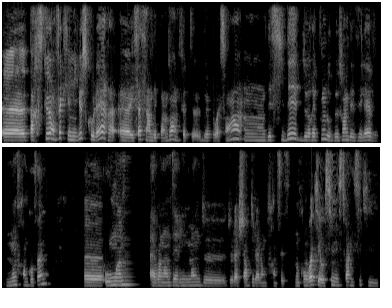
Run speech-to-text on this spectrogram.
parce que en fait, les milieux scolaires, et ça c'est indépendant en fait de la loi 101, ont décidé de répondre aux besoins des élèves non francophones, au moins avant l'entérinement de, la charte de la langue française. Donc on voit qu'il y a aussi une histoire ici qui,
